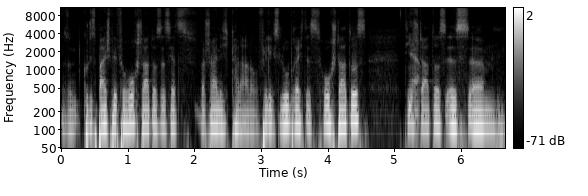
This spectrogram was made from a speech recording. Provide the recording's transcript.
so ein gutes Beispiel für Hochstatus ist jetzt wahrscheinlich, keine Ahnung, Felix Lobrecht ist Hochstatus, Ja. Tiefstatus ist, ähm,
